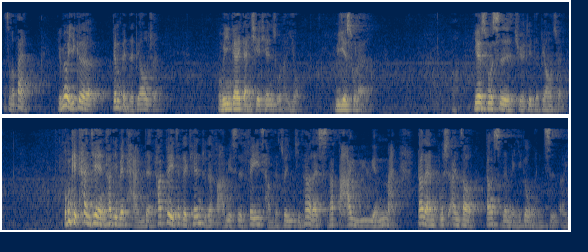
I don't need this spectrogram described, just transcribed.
那怎么办？有没有一个根本的标准？我们应该感谢天主了，有，因为耶稣来了。啊，耶稣是绝对的标准。我们可以看见他这边谈的，他对这个天主的法律是非常的尊敬，他要来使他达于圆满。当然不是按照当时的每一个文字而已。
